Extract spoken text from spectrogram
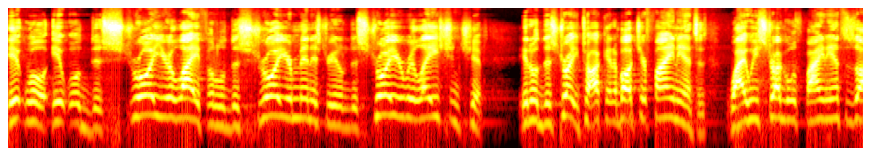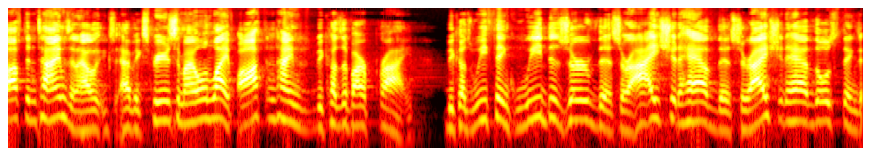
it will, it will destroy your life. It'll destroy your ministry. It'll destroy your relationships. It'll destroy you. Talking about your finances. Why we struggle with finances oftentimes, and I've experienced in my own life, oftentimes because of our pride. Because we think we deserve this, or I should have this, or I should have those things.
